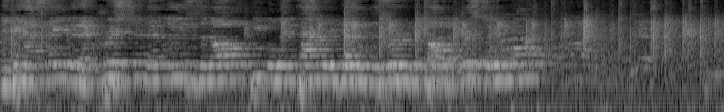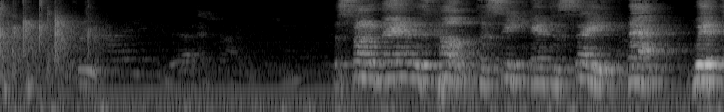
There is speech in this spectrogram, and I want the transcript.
And can I say that a Christian that loses an all people mentality doesn't deserve to be called a Christian anymore? The Son of Man is come to seek and to save that which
